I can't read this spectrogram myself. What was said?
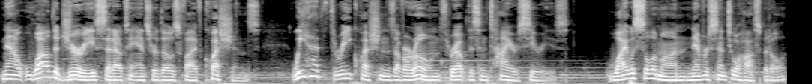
Now, while the jury set out to answer those five questions, we had three questions of our own throughout this entire series. Why was Suleiman never sent to a hospital?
